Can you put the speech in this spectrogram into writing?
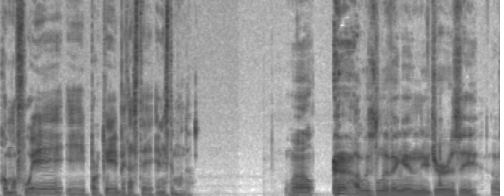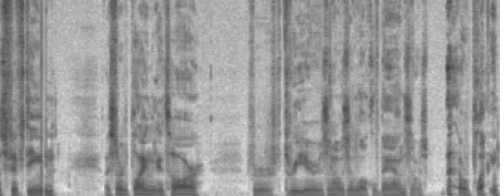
¿Cómo fue y por qué empezaste en este mundo? Well, I was living in New Jersey. I was 15. I started playing the guitar for three years, and I was in local bands that was that were playing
